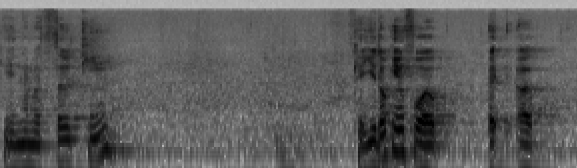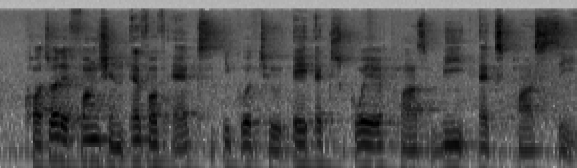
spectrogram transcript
Okay, number 13. Okay, you're looking for a, a quadratic function f of x equal to ax squared plus bx plus c.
